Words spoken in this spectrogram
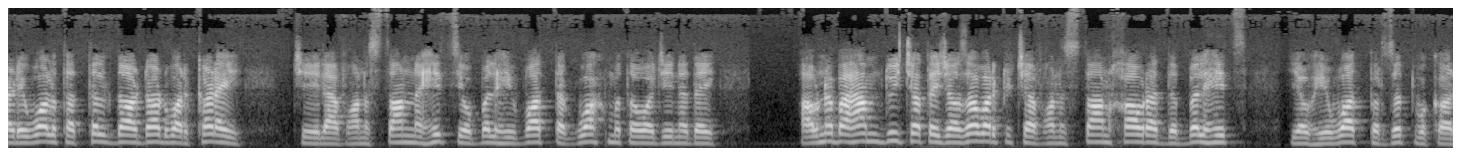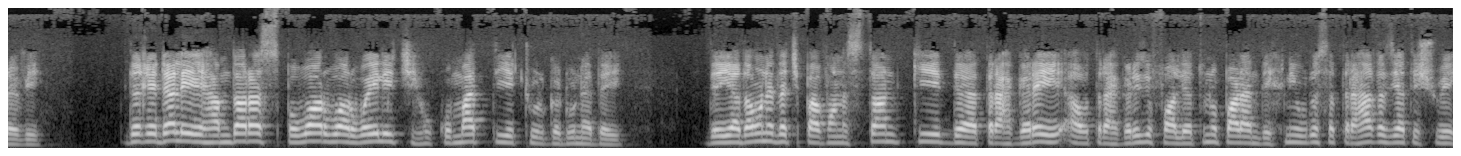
نړیوالو ته تل دا ډاډ ورکړی چې له افغانستان نه هیڅ یو بل هیواد ته ګواښ متوجه نه دی او نه به هم دوی چاته اجازه ورکړي چې افغانستان خاوره د بل هیڅ یو هیواد پر ضد وکاروي دغه ډلې همدارس په وار وار ویلي چې حکومت یې ټولګډونه دی د یادونه ده چې په افغانستان کې د ترهګرۍ او ترهګریزو فعالیتونو په اړه اندېښنې وروسته تر هغه زیاتې شوې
